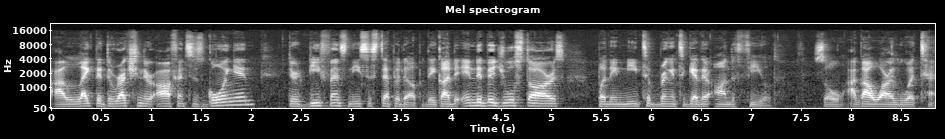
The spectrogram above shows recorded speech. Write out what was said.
I like the direction their offense is going in. Their defense needs to step it up. They got the individual stars, but they need to bring it together on the field. So I got Waterloo at 10.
